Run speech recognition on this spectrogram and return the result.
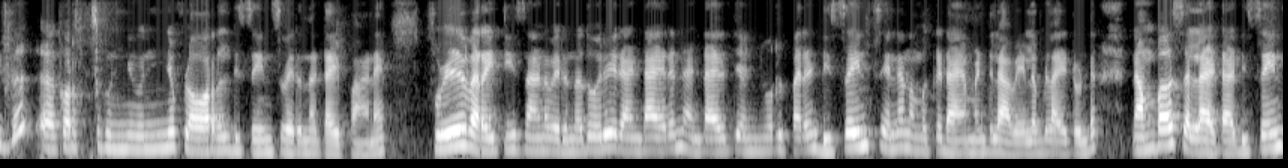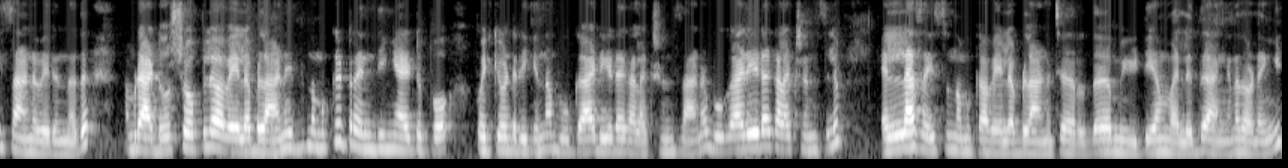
ഇത് കുറച്ച് കുഞ്ഞു കുഞ്ഞു ഫ്ലോറൽ ഡിസൈൻസ് വരുന്ന ടൈപ്പാണ് ഫുൾ വെറൈറ്റീസ് ആണ് വരുന്നത്. ഒരു രണ്ടായിരം രണ്ടായിരത്തി അഞ്ഞൂറിൽ പരം ഡിസൈൻസ് തന്നെ നമുക്ക് ഡയമണ്ടിൽ അവൈലബിൾ ആയിട്ടുണ്ട്. നമ്പേഴ്സ് അല്ല കേട്ടോ ഡിസൈൻസ് ആണ് വരുന്നത്. നമ്മുടെ അഡോർ ഷോപ്പിലും അവൈലബിൾ ആണ്. ഇത് നമുക്ക് ട്രെൻഡിങ് ആയിട്ട് ഇപ്പോൾ പോയിക്കൊണ്ടിരിക്കുന്ന ബുഗാഡിയുടെ കളക്ഷൻസ് ആണ്. ബുഗാഡിയുടെ കളക്ഷൻസിലും എല്ലാ സൈസും നമുക്ക് അവൈലബിൾ ആണ്. ചെറുത് മീഡിയം വലുത് അങ്ങനെ തുടങ്ങി.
